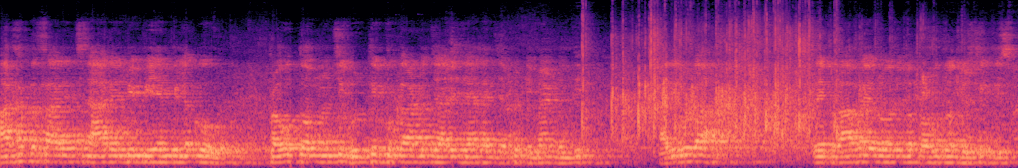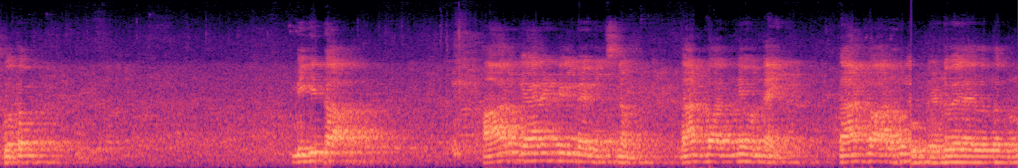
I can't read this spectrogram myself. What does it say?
అర్హత సాధించిన ఆర్ఎంపీ పిఎంపీలకు ప్రభుత్వం నుంచి గుర్తింపు కార్డు జారీ చేయాలని చెప్పి డిమాండ్ ఉంది. అది కూడా రేపు రాబోయే రోజుల్లో ప్రభుత్వం దృష్టికి తీసుకుపోతాం. మిగతా ఆరు గ్యారెంటీలు మేము ఇచ్చినాం. దాంట్లో అన్నీ ఉన్నాయి. దాంట్లో అర్హులు రెండు వేల ఐదు వందల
